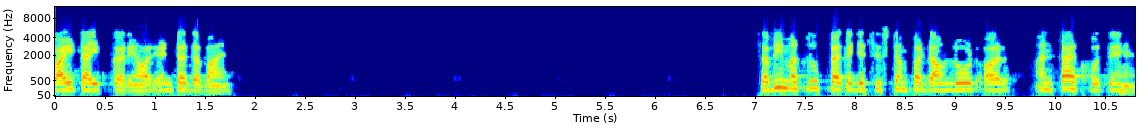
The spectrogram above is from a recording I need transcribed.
Y टाइप करें और एंटर दबाएँ। सभी मतलूब पैकेजेस सिस्टम पर डाउनलोड और अनपैक होते हैं।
